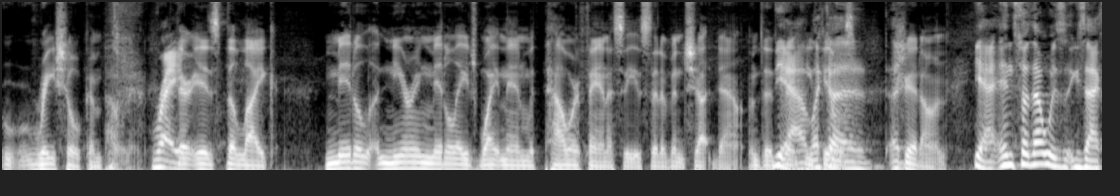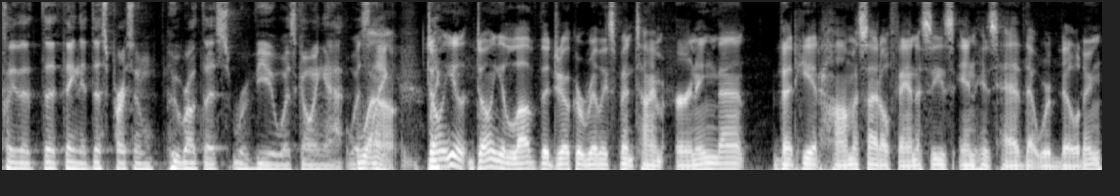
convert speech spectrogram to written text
r- racial component. Right. There is the like middle, nearing middle-aged white man with power fantasies that have been shut down. That, that Yeah, he like a- a- shit on. Yeah, and so that was exactly the, the thing that this person who wrote this review was going at was Wow. like don't you don't you love the Joker really spent time earning that? That he had homicidal fantasies in his head that were building.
